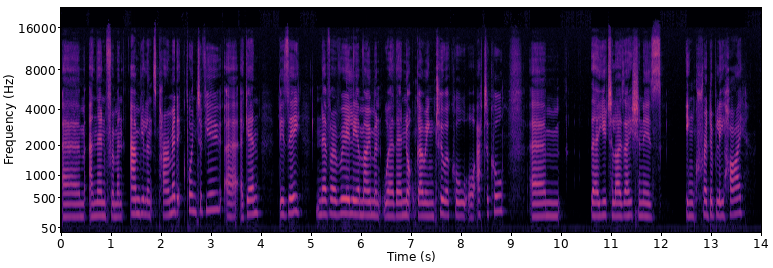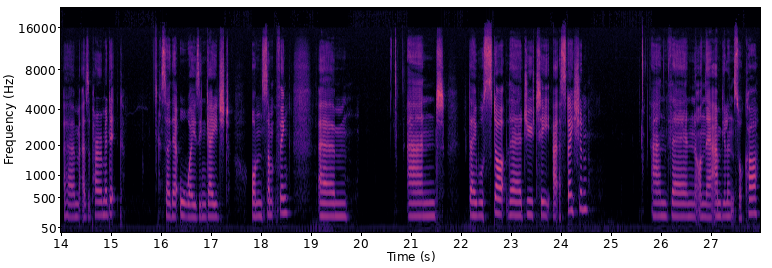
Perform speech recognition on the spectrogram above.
Um, and then from an ambulance paramedic point of view, uh, again, busy. Never really a moment where they're not going to a call or at a call. Um, their utilisation is incredibly high um, as a paramedic. So they're always engaged on something. Um, and they will start their duty at a station and then on their ambulance or car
